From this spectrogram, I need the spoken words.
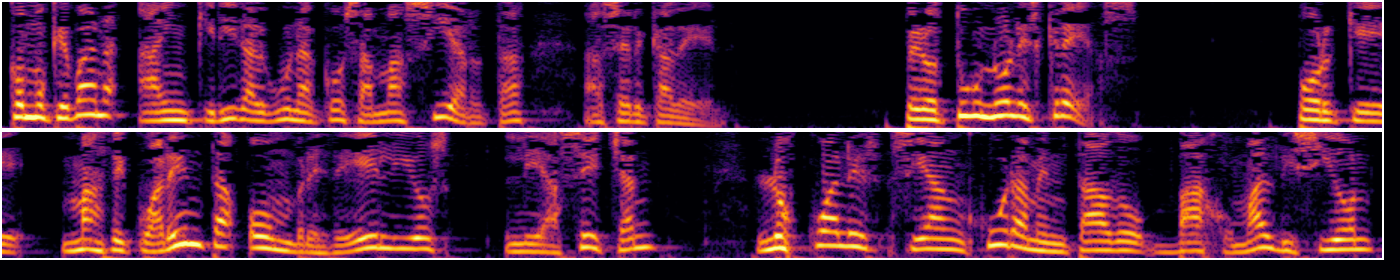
como que van a inquirir alguna cosa más cierta acerca de él. Pero tú no les creas, porque más de cuarenta hombres de Helios le acechan, los cuales se han juramentado bajo maldición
